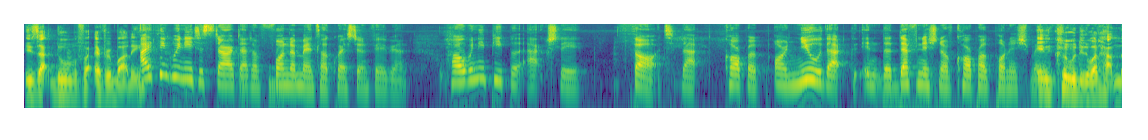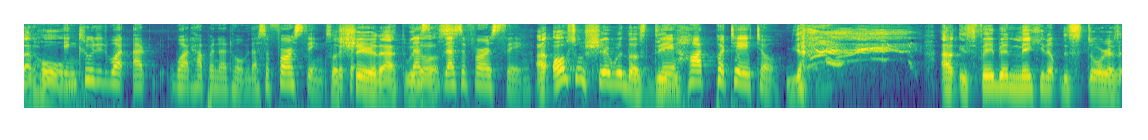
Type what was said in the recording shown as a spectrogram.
Is that doable for everybody? I think we need to start at a fundamental question, Fabian. How many people actually thought that corporal or knew that in the definition of corporal punishment Included what happened at home. included what at what happened at home? That's the first thing. so share that with that's, us. That's the first thing. and also share with us. The hot potato. uh, is Fabian making up this story? Has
